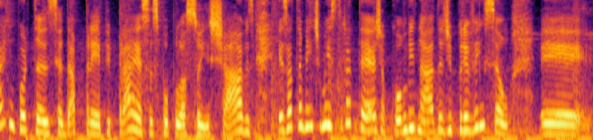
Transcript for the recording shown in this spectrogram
a importância da PrEP para essas populações chaves é exatamente uma estratégia combinada de prevenção. É,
